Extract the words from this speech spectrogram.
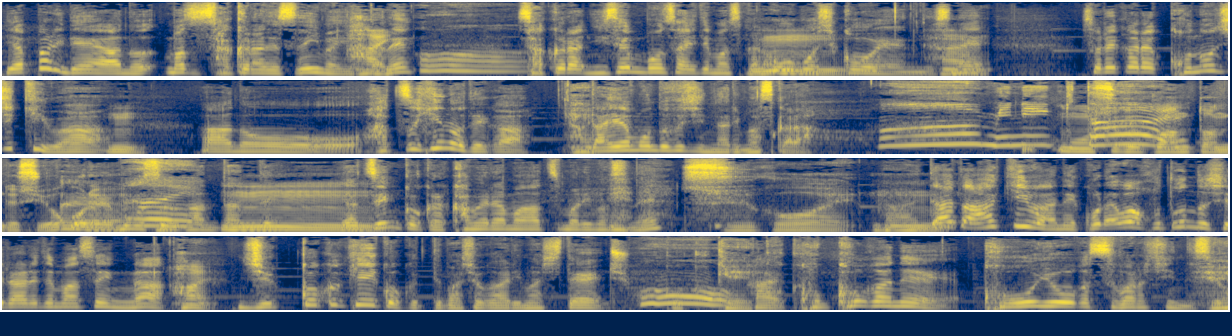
やっぱりねあのまず桜ですね今言ったね、おー桜2000本咲いてますからうん。大星公園ですね、はい。それからこの時期は、うんあの初日の出がはい。ダイヤモンド富士になりますから、あー見に行きたい。もうすぐ元旦ですよこれ、えーもうすぐ簡単で、はいいや全国からカメラマン集まりますね、すごい、であと秋はねこれはほとんど知られてませんがはい。十国渓谷って場所がありまして、十国渓谷、はい、ここがね紅葉が素晴らしいんですよ。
